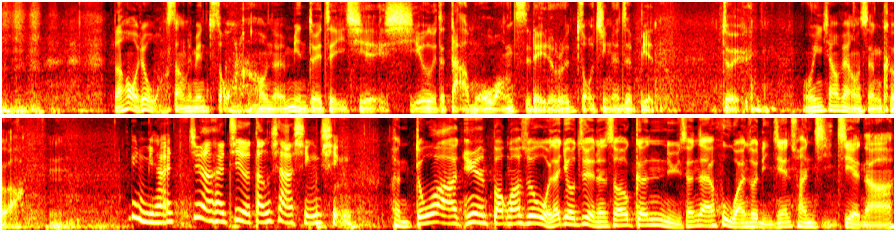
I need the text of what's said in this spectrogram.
然后我就往上那边走，然后呢，面对这一切邪恶的大魔王之类的，我就走进了这边。对，我印象非常深刻啊，嗯。你还居然还记得当下心情？很多啊，因为包括说我在幼稚园的时候跟女生在互玩，说你今天穿几件啊？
